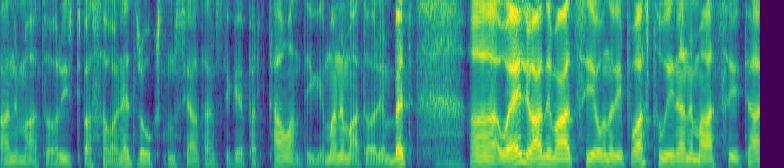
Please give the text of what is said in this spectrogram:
animatori īsti pasaulē netrūkst. Mums jautājums tikai par talantīgiem animatoriem. Bet uh, lēļu animācija un arī plastilīna animācija tā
